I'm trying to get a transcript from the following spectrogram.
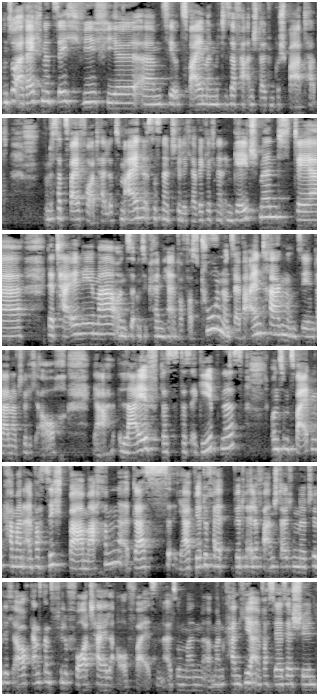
Und so errechnet sich, wie viel ähm, CO2 man mit dieser Veranstaltung gespart hat. Und das hat zwei Vorteile. Zum einen ist es natürlich ja wirklich ein Engagement der, der Teilnehmer und, und sie können hier einfach was tun und selber eintragen und sehen da natürlich auch ja, live das, das Ergebnis. Und zum Zweiten kann man einfach sichtbar machen, dass ja, virtuelle Veranstaltungen natürlich auch ganz, ganz viele Vorteile aufweisen. Also man, man kann hier einfach sehr, sehr schön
